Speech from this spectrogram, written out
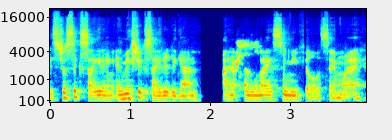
it's just exciting it makes you excited again I, mean, i assume you feel the same way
